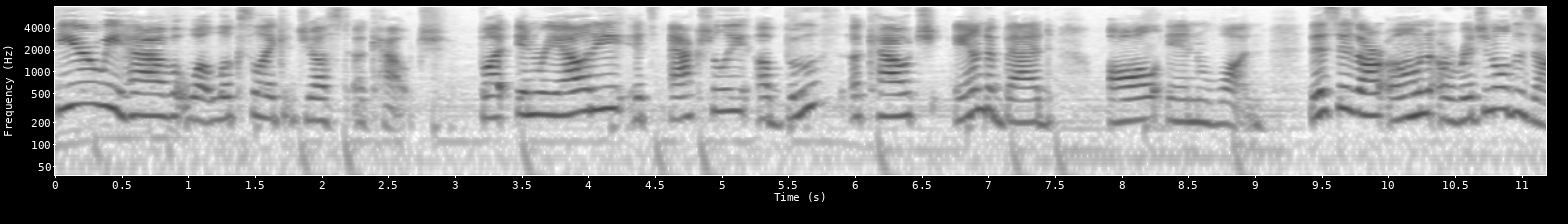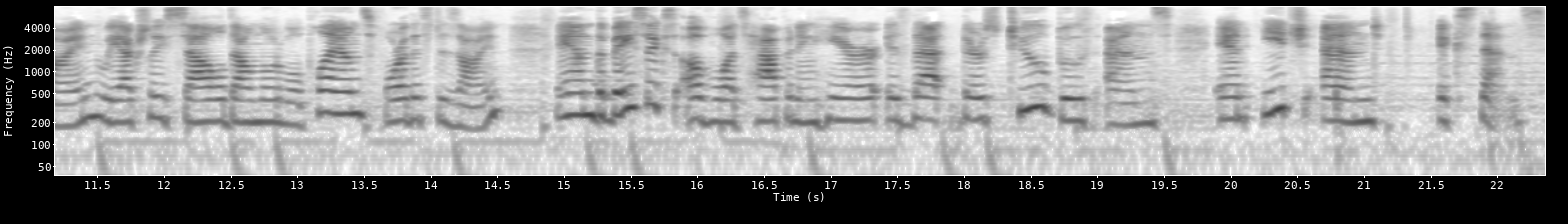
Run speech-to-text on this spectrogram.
Here we have what looks like just a couch. But in reality, it's actually a booth, a couch, and a bed all in one. This is our own original design. We actually sell downloadable plans for this design. And the basics of what's happening here is that there's two booth ends and each end extends.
